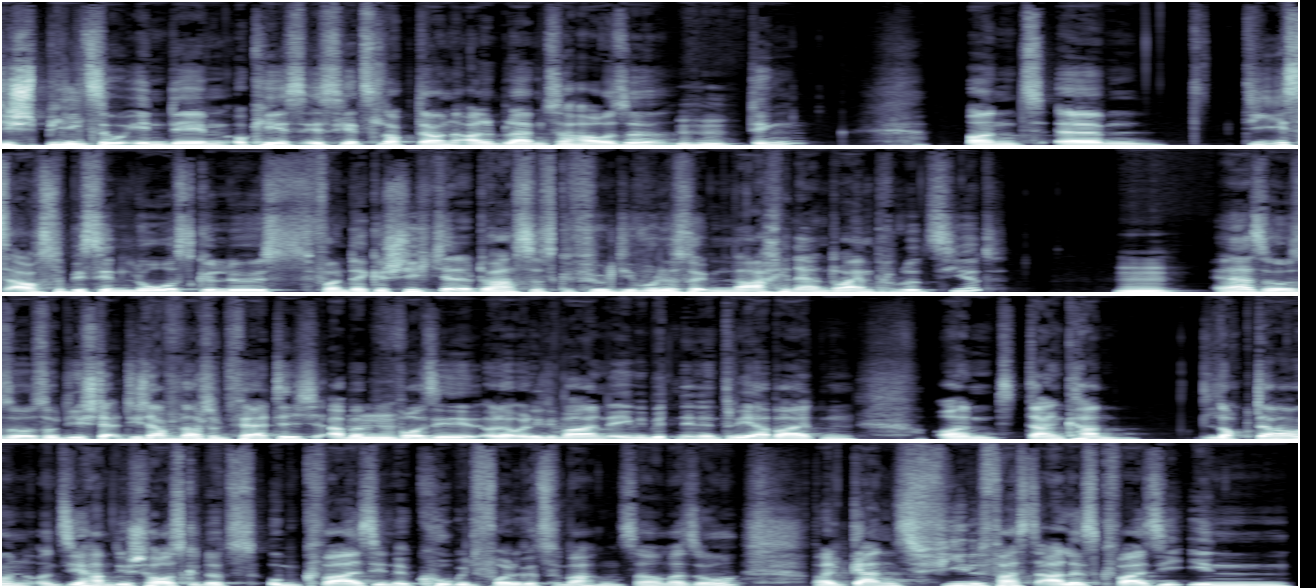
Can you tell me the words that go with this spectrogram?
die spielt so in dem, okay, es ist jetzt Lockdown, alle bleiben zu Hause, Mhm. Ding. Und ähm, die ist auch so ein bisschen losgelöst von der Geschichte. Du hast das Gefühl, die wurde so im Nachhinein reinproduziert. Mhm. Ja, so, so, so, die, die Staffel war schon fertig, aber Mhm. bevor sie, oder, oder die waren irgendwie mitten in den Dreharbeiten und dann kam Lockdown und sie haben die Chance genutzt, um quasi eine Covid-Folge zu machen, sagen wir mal so, weil ganz viel, fast alles quasi in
